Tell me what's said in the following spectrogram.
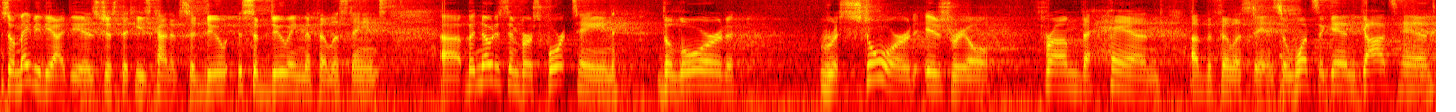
So maybe the idea is just that he's kind of subdue, subduing the Philistines. Uh, but notice in verse 14, the Lord restored Israel from the hand of the Philistines. So once again, God's hand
